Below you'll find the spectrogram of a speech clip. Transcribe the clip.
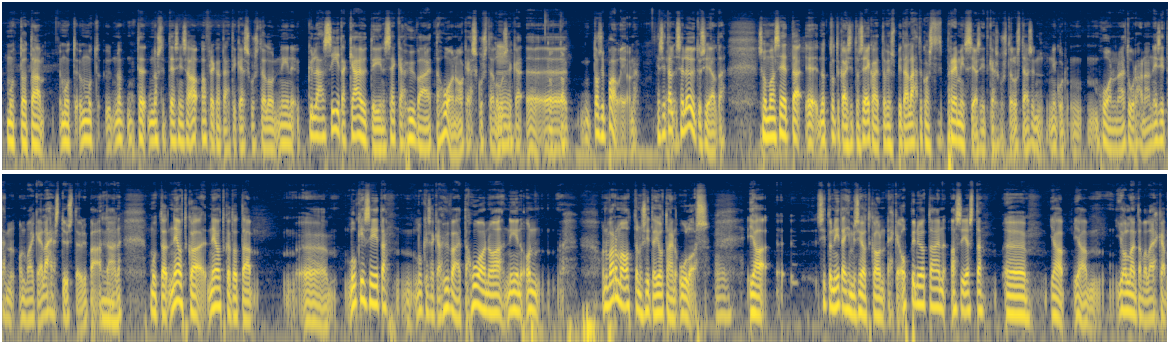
mutta tota, mut, mut, no, te nostitte esiin se Afrikan tähtikeskustelun, niin kyllähän siitä käytiin sekä hyvää että huonoa keskustelua mm. sekä, öö, tosi paljon. Ja sitä, se löytyi sieltä. Se on vaan se, että no totta kai sitten on se eka, että jos pitää lähtökohtaisesti premissiä siitä keskustelusta täysin niin kuin, huonona ja turhana, niin sitten on vaikea lähestyä sitä ylipäätään. Mm. Mutta ne, jotka, ne, jotka tota, ö, luki siitä, luki sekä hyvää että huonoa, niin on, on varmaan ottanut siitä jotain ulos. Mm. Ja sitten on niitä ihmisiä, jotka on ehkä oppinut jotain asiasta öö, ja, ja jollain tavalla ehkä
